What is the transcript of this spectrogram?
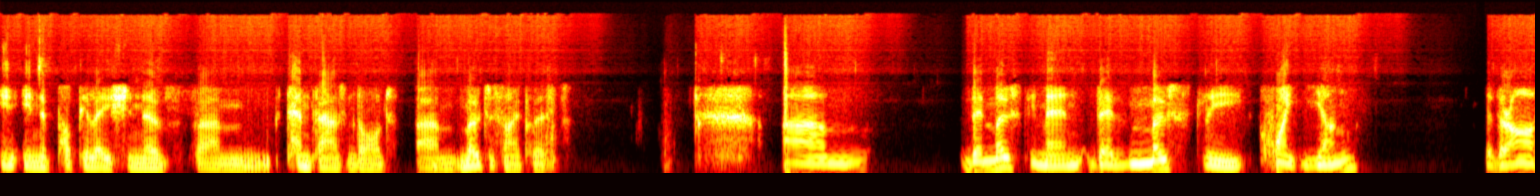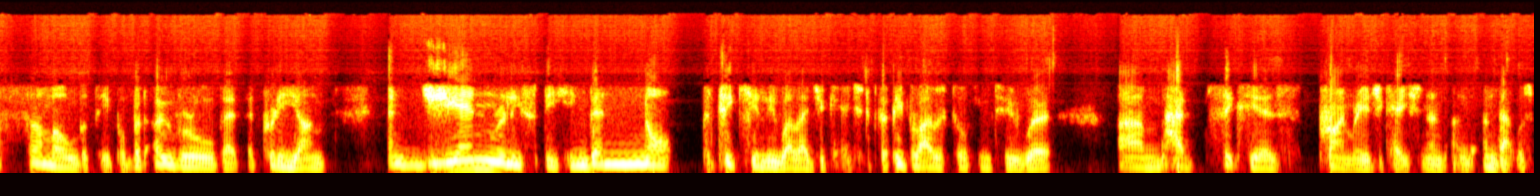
in, in, a population of um, 10,000 odd motorcyclists. Um, they're mostly men. They're mostly quite young. There are some older people, but overall they're, they're pretty young. And generally speaking, they're not particularly well educated. The people I was talking to were um, had six years primary education, and, and, and, that was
